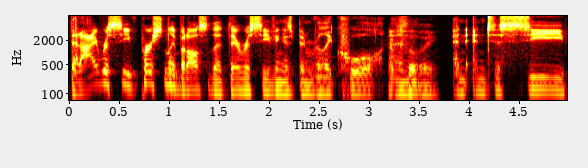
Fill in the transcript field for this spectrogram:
that I receive personally, but also that they're receiving has been really cool. Absolutely. And and, and to see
